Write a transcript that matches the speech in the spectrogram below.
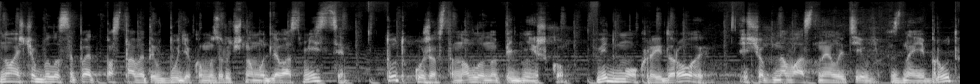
Ну а щоб велосипед поставити в будь-якому зручному для вас місці, тут уже встановлено підніжку. Від мокрої дороги, і щоб на вас не летів з неї бруд,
